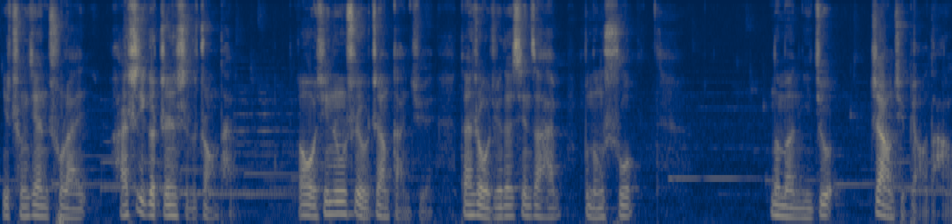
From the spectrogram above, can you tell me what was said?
你呈现出来还是一个真实的状态。而我心中是有这样感觉，但是我觉得现在还不能说，那么你就这样去表达了。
